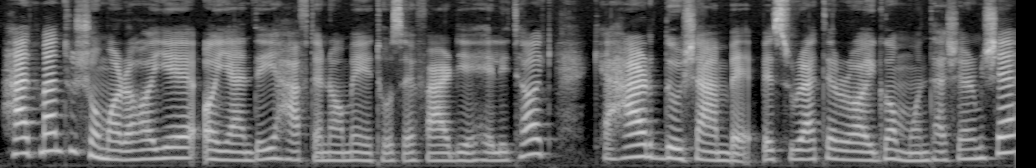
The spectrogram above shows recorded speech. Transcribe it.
حتما تو شماره های آینده هفته نامه توسعه فردی هلیتاک که هر دوشنبه به صورت رایگان منتشر میشه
